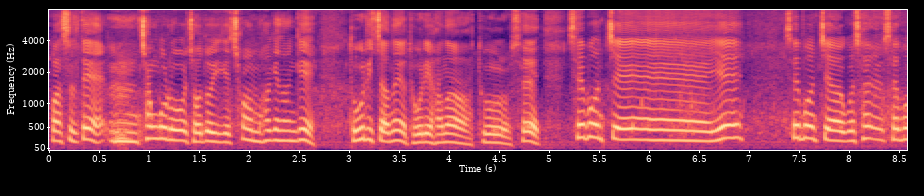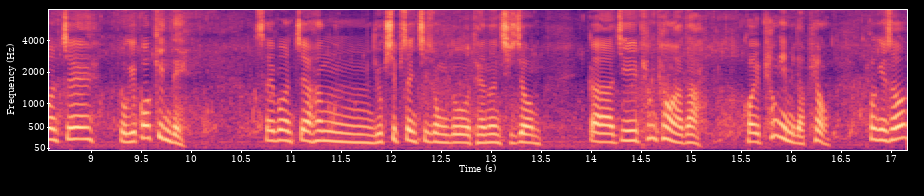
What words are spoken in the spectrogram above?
봤을 때 음, 참고로 저도 이게 처음 확인한 게 돌 있잖아요. 돌이 하나, 둘, 셋, 세 번째에 세 번째하고 세, 세 번째 여기 꺾인데 세 번째 한 60cm 정도 되는 지점까지 평평하다. 거의 평입니다. 평. 평에서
